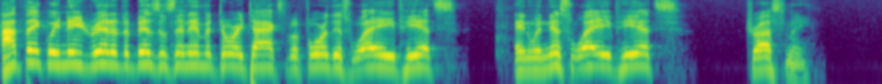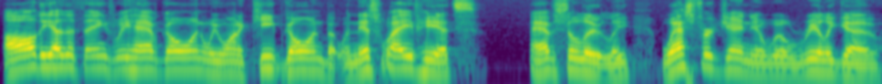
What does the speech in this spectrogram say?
I think we need rid of the business and inventory tax before this wave hits. And when this wave hits, trust me, all the other things we have going, we want to keep going, but when this wave hits, absolutely, West Virginia will really go.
